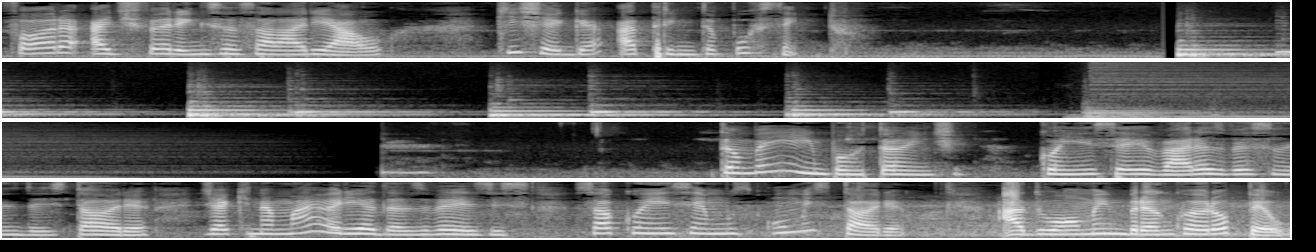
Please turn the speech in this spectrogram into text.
fora a diferença salarial, que chega a 30%. Importante conhecer várias versões da história, já que na maioria das vezes só conhecemos uma história, a do homem branco europeu.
